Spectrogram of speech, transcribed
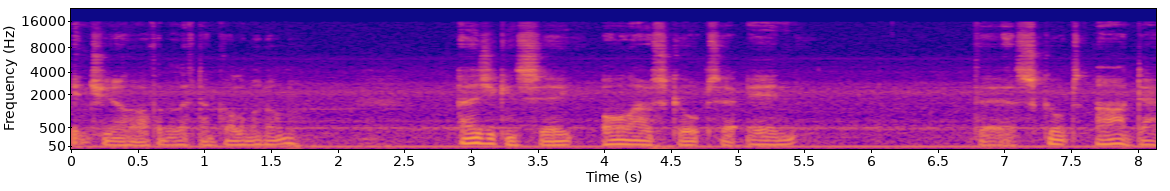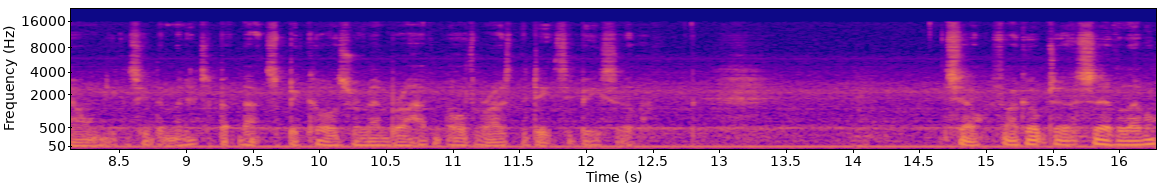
inch and a half of the left hand column? I don't know. As you can see, all our scopes are in the scopes are down, you can see the minutes, but that's because remember I haven't authorized the DHCP server. So if I go up to the server level,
